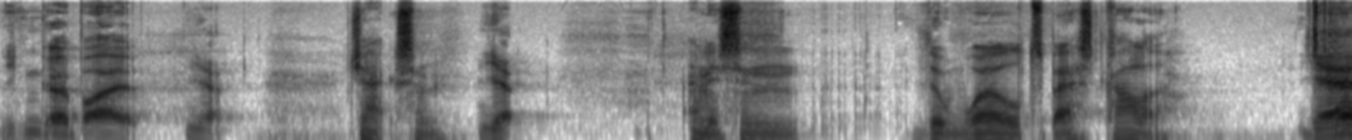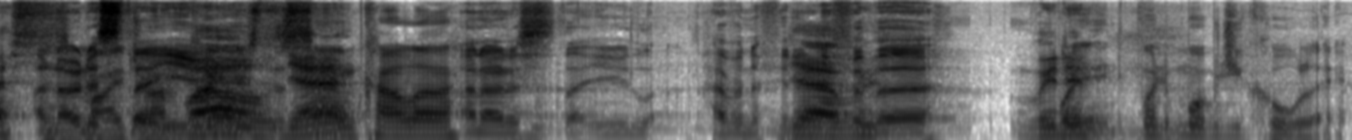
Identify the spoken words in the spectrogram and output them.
You can go buy it. Yep. Jackson? Yep. And it's in the world's best color. Yes. I noticed My that drum you. kit Well, is the yeah. same color. I noticed that you have an affinity Yeah, for we- the. we What, didn't. what, what would you call it?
